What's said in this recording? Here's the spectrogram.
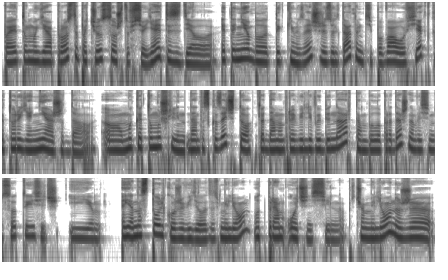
Поэтому я просто почувствовала, что все, я это сделала. Это не было таким, знаешь, результатом типа вау-эффект, который я не ожидала. А, мы к этому шли. Надо сказать, что когда мы провели вебинар, там было продаж на 800 тысяч, и я настолько уже видела этот миллион, вот прям очень сильно. Причем миллион уже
